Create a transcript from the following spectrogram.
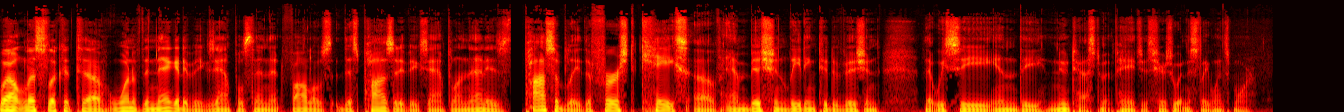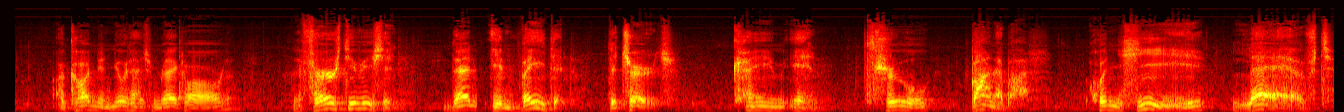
Well, let's look at uh, one of the negative examples then that follows this positive example, and that is possibly the first case of ambition leading to division that we see in the New Testament pages. Here's Witness Lee once more. According to the New Testament record, the first division that invaded the church came in through Barnabas when he left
